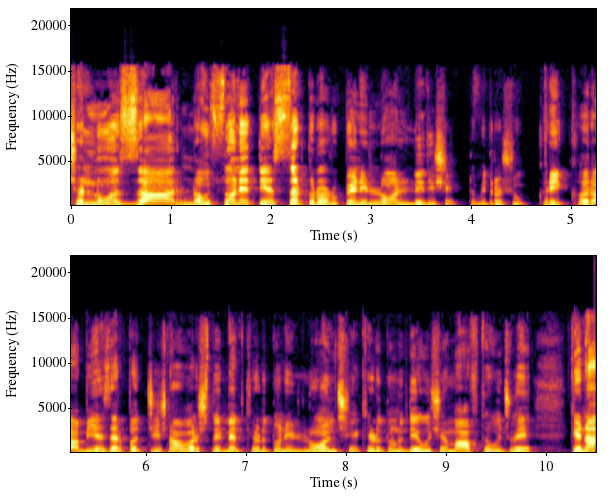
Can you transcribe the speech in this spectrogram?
છન્નું હજાર નવસો ને ત્રેસઠ કરોડ રૂપિયાની લોન લીધી છે. તો મિત્રો, શું ખરેખર આ બે હજાર પચીસના વર્ષ દરમિયાન ખેડૂતોની લોન છે? ખેડૂતોનું દેવું છે, માફ થવું જોઈએ કે ના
